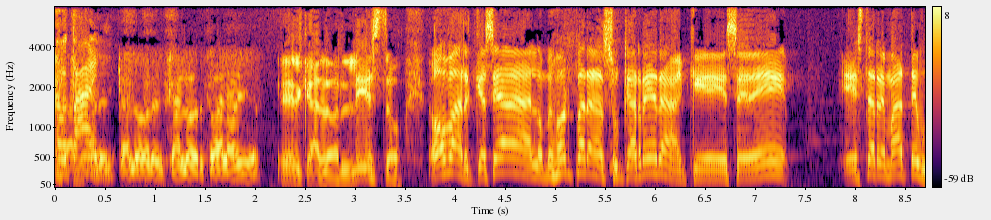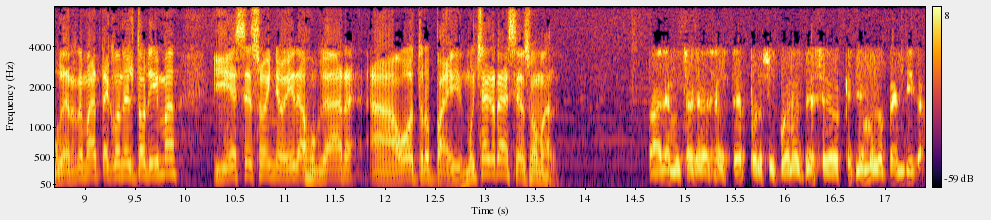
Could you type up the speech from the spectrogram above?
Total. El calor, el calor toda la vida. El calor, listo. Omar, que sea lo mejor para su carrera, que se dé este remate, buen remate con el Tolima y ese sueño de ir a jugar a otro país. Muchas gracias, Omar. Vale, muchas gracias a ustedes por sus buenos deseos. Que Dios me los bendiga.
